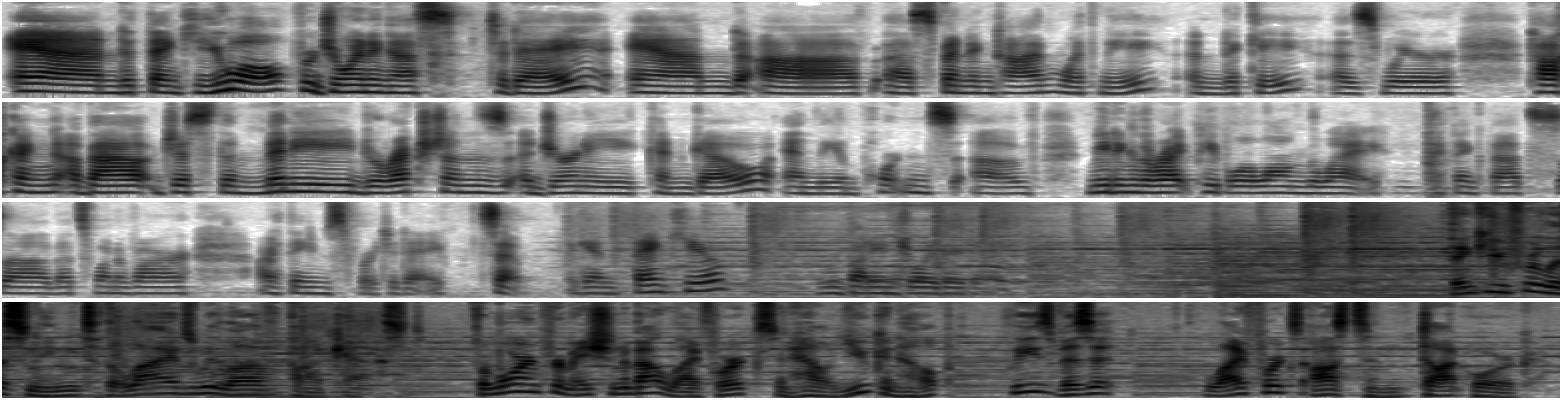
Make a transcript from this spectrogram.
And thank you all for joining us today and uh, uh, spending time with me and Nicki as we're talking about just the many directions a journey can go and the importance of meeting the right people along the way. I think that's uh, that's one of our our themes for today. So again, thank you. Everybody enjoy their day. Thank you for listening to the Lives We Love podcast. For more information about LifeWorks and how you can help, please visit lifeworksaustin.org.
